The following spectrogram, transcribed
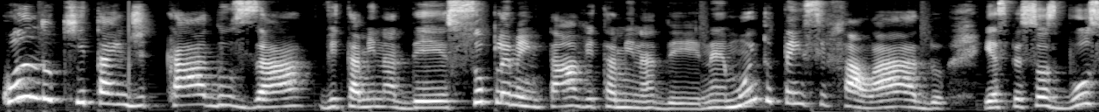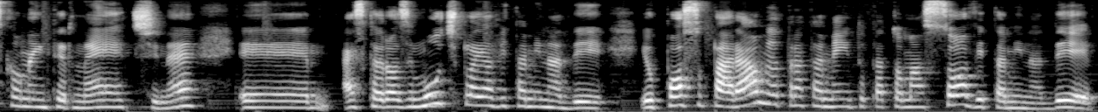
Quando que está indicado usar vitamina D, suplementar vitamina D, né? Muito tem se falado e as pessoas buscam na internet, né? É, a esclerose múltipla e a vitamina D. Eu posso parar o meu tratamento para tomar só vitamina D?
